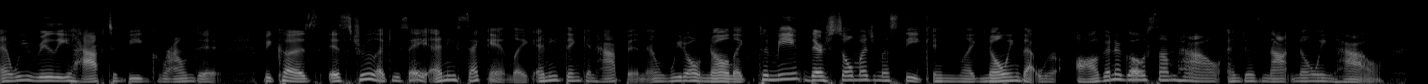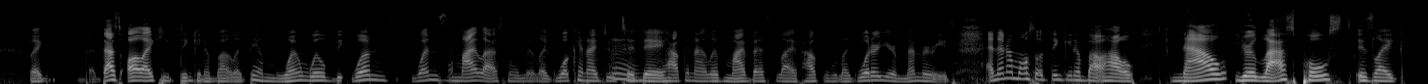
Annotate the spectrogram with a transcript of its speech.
and we really have to be grounded because it's true, like you say, any second, like anything can happen, and we don't know. Like to me, there's so much mystique in like knowing that we're all gonna go somehow, and just not knowing how. Like th- that's all I keep thinking about. Like, damn, when will be when's when's my last moment? Like, what can I do Mm. today? How can I live my best life? How like what are your memories? And then I'm also thinking about how now your last post is like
